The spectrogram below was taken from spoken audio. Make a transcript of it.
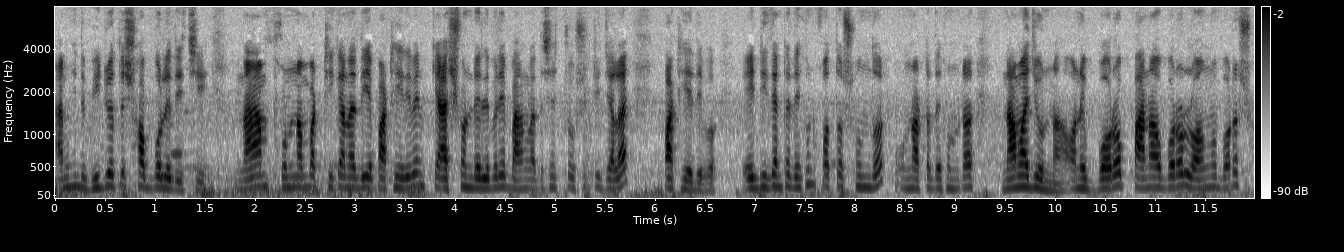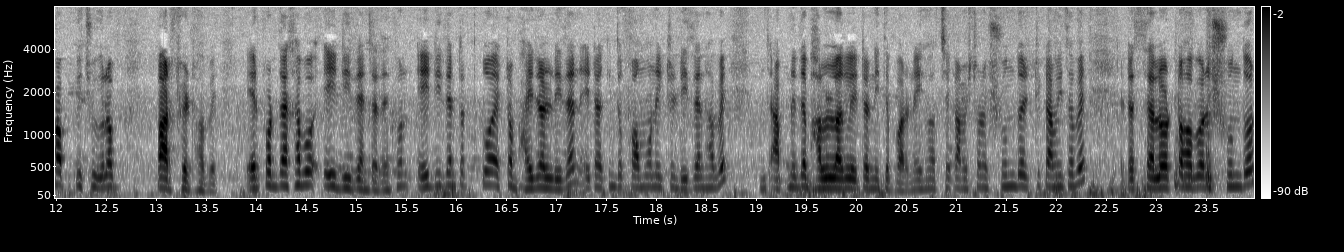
আমি কিন্তু ভিডিওতে সব বলে দিচ্ছি। নাম, ফোন নাম্বার, ঠিকানা দিয়ে পাঠিয়ে দেবেন, ক্যাশ অন ডেলিভারি বাংলাদেশের চৌষট্টি জেলায় পাঠিয়ে দেব। এই ডিজাইনটা দেখুন কত সুন্দর, ওনারটা দেখুন ওটা নামাজি ওনা অনেক বড়, পানাও বড়, লংও বড় সব কিছুগুলো পারফেক্ট হবে। এরপর দেখাবো এই ডিজাইনটা। দেখুন, এই ডিজাইনটা তো একটা ভাইরাল ডিজাইন এটা কিন্তু কমন একটি ডিজাইন হবে। আপনাদের ভালো লাগলে এটা নিতে পারেন। এই হচ্ছে কামিজটা, অনেক সুন্দর একটি কামিজ হবে। এটা স্যালোয়ারটা হবে অনেক সুন্দর।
